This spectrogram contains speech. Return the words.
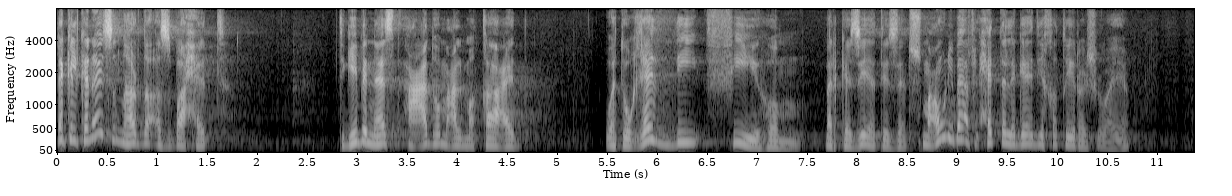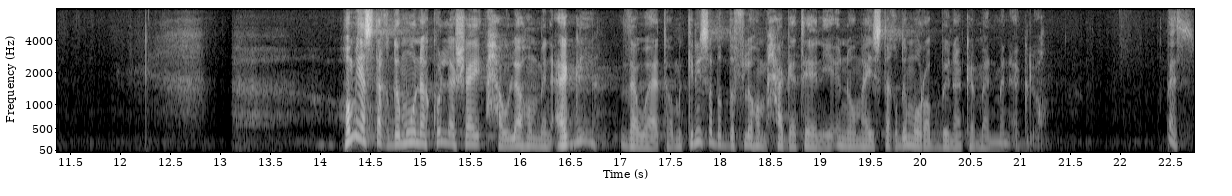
لكن الكنائس النهاردة أصبحت تجيب الناس تقعدهم على المقاعد وتغذي فيهم مركزية الذات. اسمعوني بقى في الحتة اللي جاية دي خطيرة شوية. هم يستخدمون كل شيء حولهم من أجل ذواتهم. الكنيسة بتضيف لهم حاجة تاني إنهم هيستخدموا ربنا كمان من أجلهم بس.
